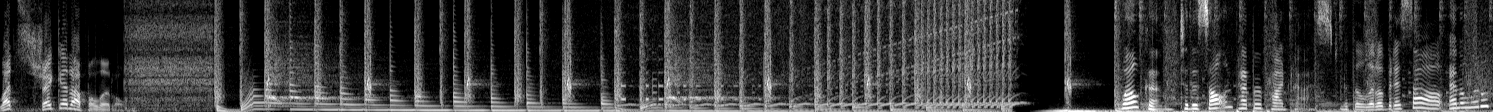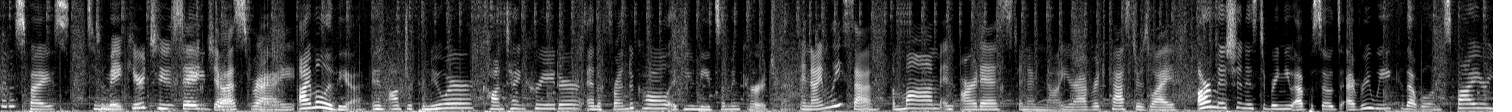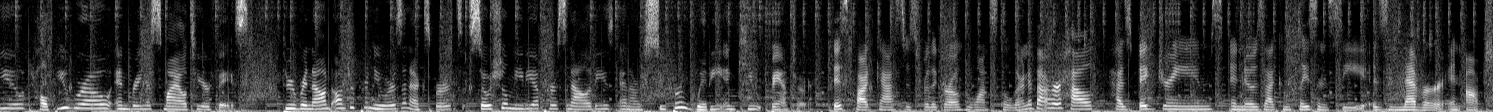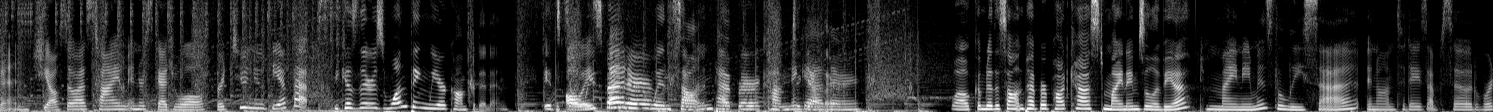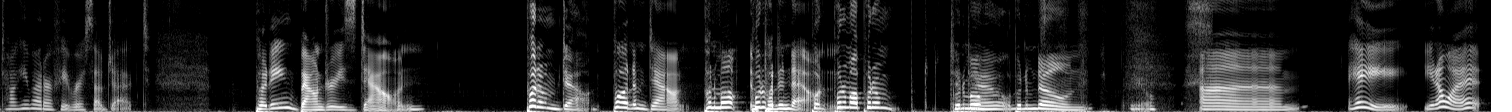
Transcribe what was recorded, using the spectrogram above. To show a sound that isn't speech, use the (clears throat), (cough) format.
Let's shake it up a little. Welcome to the Salt and Pepper Podcast with a little bit of salt and a little bit of spice to, make your Tuesday just right. I'm Olivia, an entrepreneur, content creator, and a friend to call if you need some encouragement. And I'm Lisa, a mom, an artist, and I'm not your average pastor's wife. Our mission is to bring you episodes every week that will inspire you, help you grow, and bring a smile to your face through renowned entrepreneurs and experts, social media personalities, and our super witty and cute banter. This podcast is for the girl who wants to learn about her health, has big dreams, and knows that complacency is never an option. She also has time in her schedule for two new BFFs. Because there is one thing we are confident in it's, It's always better when salt and pepper come together. Welcome to the Salt and Pepper Podcast. My name's Olivia. My name is Lisa, and on today's episode, we're talking about our favorite subject putting boundaries down. Put them down. Put them down. Put them up and Put 'em- put them down. Put, put them up. Put them. Put 'em up. Put them down. Um, hey, you know what?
